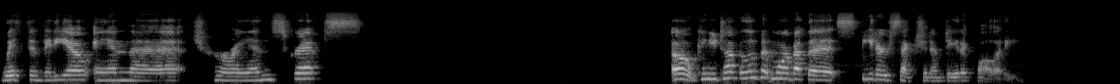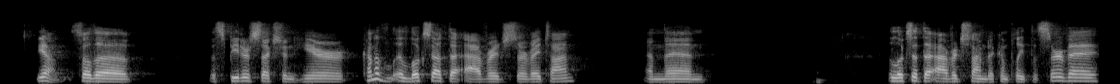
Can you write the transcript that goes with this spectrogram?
with the video and the transcripts. Oh can you talk a little bit more about the speeder section of data quality? Yeah so the the speeder section here kind of it looks at the average survey time and then it looks at the average time to complete the survey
